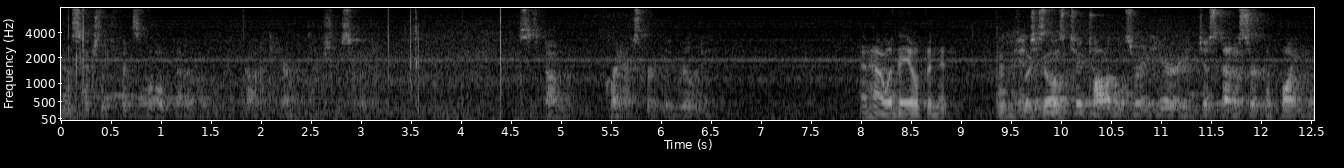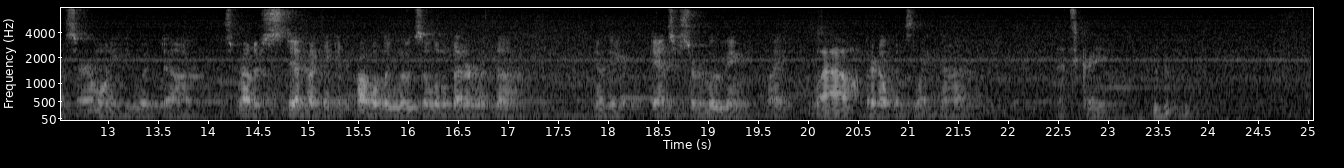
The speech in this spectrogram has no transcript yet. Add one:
Yeah. This actually fits a little better than we've got it here. It actually sort of, this is done quite expertly, really. And how would they open it? They just It just, these two toggles right here, just at a certain point in the ceremony, he would, uh, it's rather stiff. I think it probably moves a little better with, uh, you know, the dancer sort of moving, right? Wow, But it opens like that. that's great. Mm-hmm.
